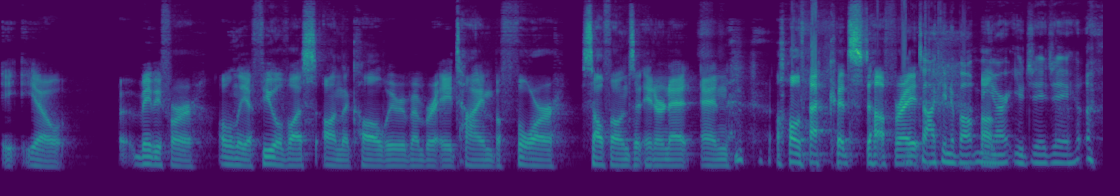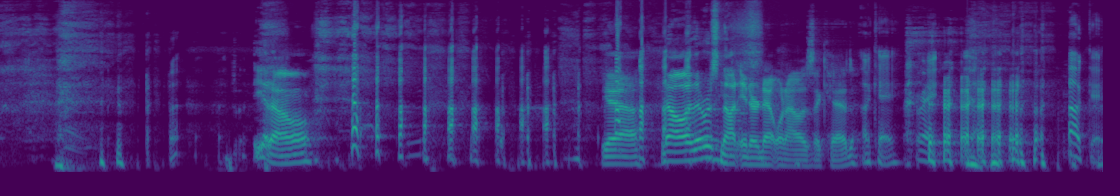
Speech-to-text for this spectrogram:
you know, maybe for only a few of us on the call, we remember a time before cell phones and internet and all that good stuff, right? You're Talking about me, Um, aren't you, JJ? You know. yeah. No, there was not internet when I was a kid. okay, right. Okay.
